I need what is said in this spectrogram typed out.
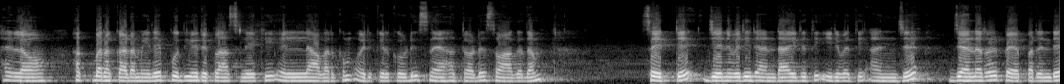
ഹലോ അക്ബർ അക്കാഡമിയിലെ പുതിയൊരു ക്ലാസ്സിലേക്ക് എല്ലാവർക്കും ഒരിക്കൽ കൂടി സ്നേഹത്തോടെ സ്വാഗതം. സെറ്റ് ജനുവരി രണ്ടായിരത്തി ഇരുപത്തി അഞ്ച് ജനറൽ പേപ്പറിന്റെ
